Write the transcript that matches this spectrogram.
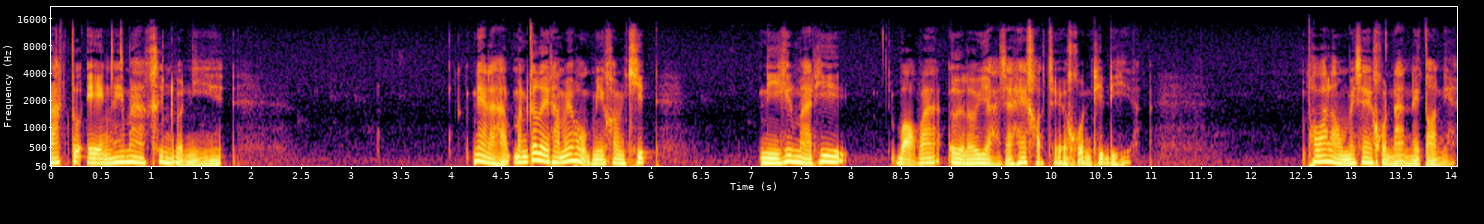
รักตัวเองให้มากขึ้นกว่านี้ เนี่ยแหละครับมันก็เลยทำให้ผมมีความคิดนี้ขึ้นมาที่บอกว่า เออ เราอยากจะให้เขาเจอคนที่ดี เพราะว่าเราไม่ใช่คนนั้นในตอนเนี้ย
